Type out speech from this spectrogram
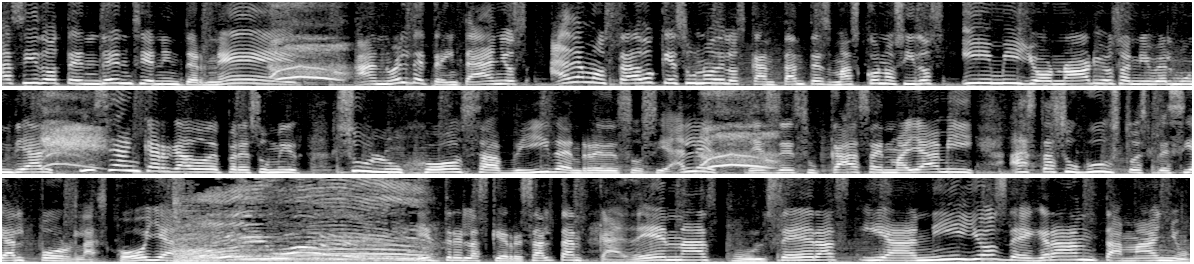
ha sido tendencia en internet. Anuel de 30 años ha demostrado que es uno de los cantantes más conocidos y millonarios a nivel mundial y se ha encargado de presumir su lujosa vida en redes sociales, desde su casa en Miami hasta su gusto especial por las joyas. Entre las que resaltan cadenas, pulseras y anillos de gran tamaño.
